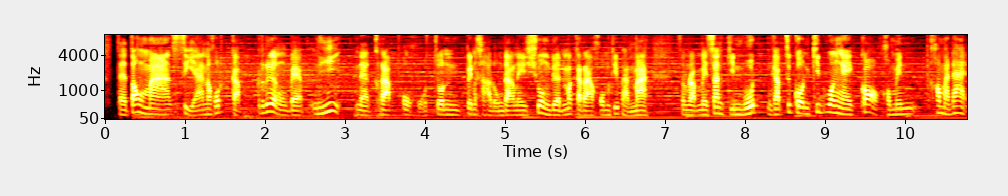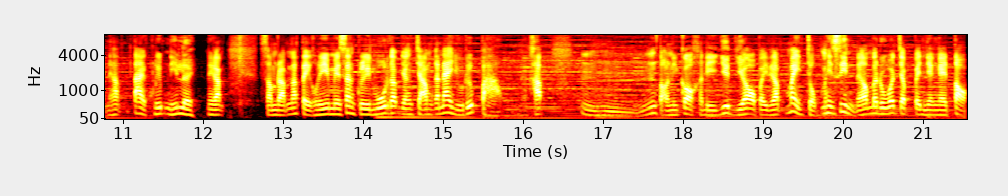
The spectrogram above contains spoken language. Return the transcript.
ๆ แต่ต้องมาเสียอนาคตกับเรื่องแบบนี้นะครับโอ้โหจนเป็นข่าวโด่งดังในช่วงเดือนมกราคมที่ผ่านมาสำหรับเมสันกินวูดนะครับทุกคนคิดว่าไงก็คอมเมนต์เข้ามาได้นะครับใต้คลิปนี้เลยนะครับสำหรับนักเตะคนนี้เมสันกรีนวูดครับยังจำกันได้อยู่หรือเปล่า ตอนนี้ก็คดียืดเยื้อออกไปครับ ไม่จบไม่สิ้นนะครับ ไม่รู้ว่าจะเป็นยังไงต่อ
